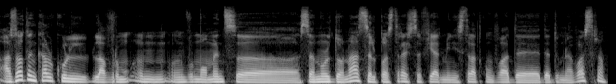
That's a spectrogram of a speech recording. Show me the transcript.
Ați luat în calcul la vreun, în, în vreun moment să, să nu-l donați, să-l păstrați și să fie administrat cumva de, de dumneavoastră?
